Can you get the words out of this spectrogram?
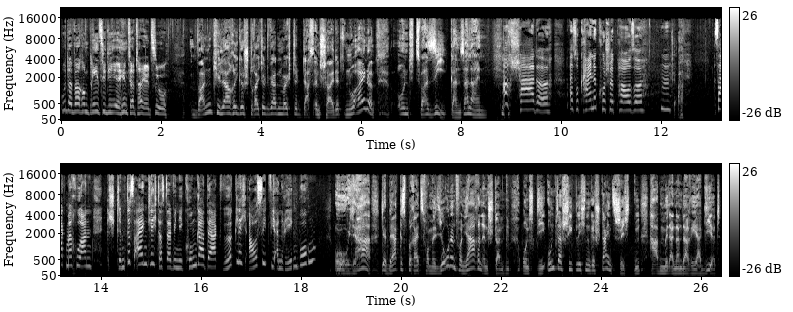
Oder warum dreht sie dir ihr Hinterteil zu? Wann Kilari gestreichelt werden möchte, das entscheidet nur eine. Und zwar sie, ganz allein. Ach, schade. Also keine Kuschelpause. Hm. Sag mal, Juan, stimmt es eigentlich, dass der Winnikunga-Berg wirklich aussieht wie ein Regenbogen? Oh ja, der Berg ist bereits vor Millionen von Jahren entstanden und die unterschiedlichen Gesteinsschichten haben miteinander reagiert,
